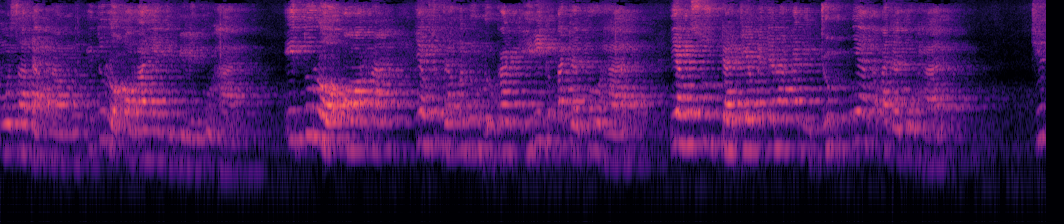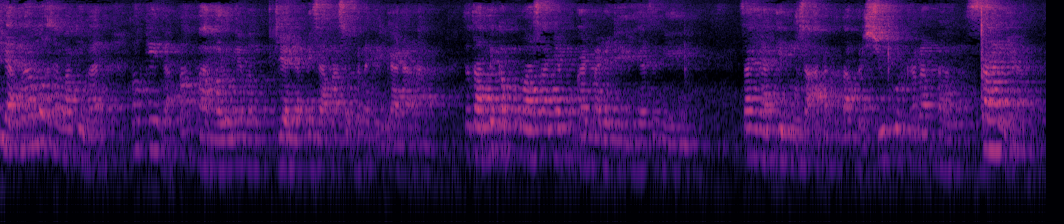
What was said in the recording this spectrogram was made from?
Musa tidak ngamuk. Itu loh orang yang dipilih Tuhan. Itu loh orang yang sudah menundukkan diri kepada Tuhan, yang sudah dia menyerahkan hidupnya kepada Tuhan. Dia tidak ngamuk sama Tuhan. Oke, nggak apa-apa kalau memang dia tidak bisa masuk ke negeri Kanaan. Tetapi kepuasannya bukan pada dirinya sendiri, saya yakin Musa akan tetap bersyukur karena bangsanya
